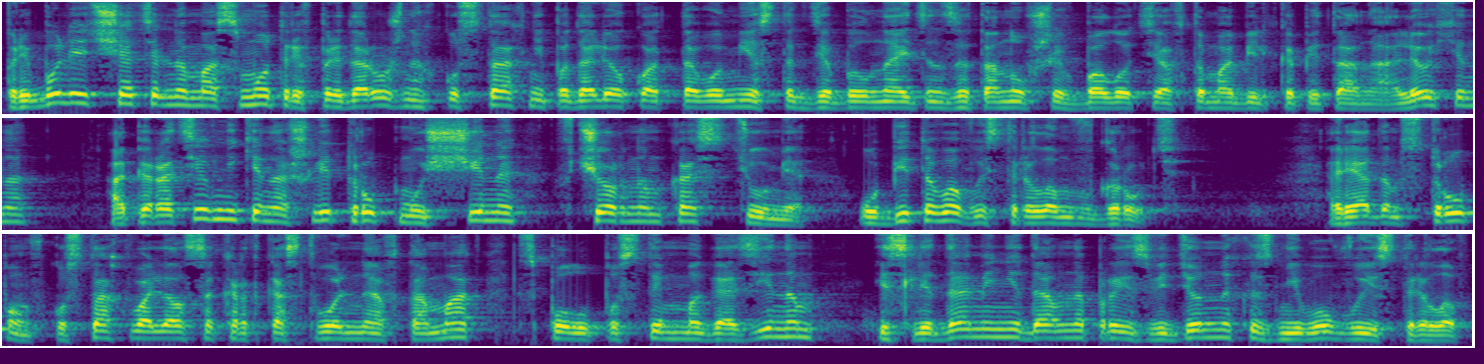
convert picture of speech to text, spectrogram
При более тщательном осмотре в придорожных кустах неподалеку от того места, где был найден затонувший в болоте автомобиль капитана Алехина, оперативники нашли труп мужчины в черном костюме, убитого выстрелом в грудь. Рядом с трупом в кустах валялся краткоствольный автомат с полупустым магазином и следами недавно произведенных из него выстрелов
